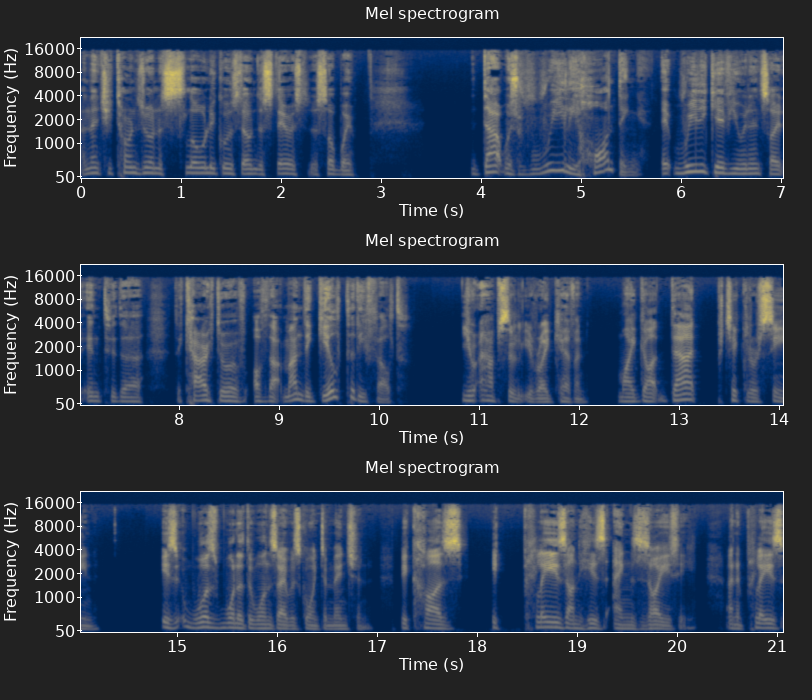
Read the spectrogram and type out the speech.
And then she turns around and slowly goes down the stairs to the subway that was really haunting it really gave you an insight into the the character of, of that man the guilt that he felt You're absolutely right, Kevin. My God, that particular scene is was one of the ones I was going to mention because it plays on his anxiety and it plays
